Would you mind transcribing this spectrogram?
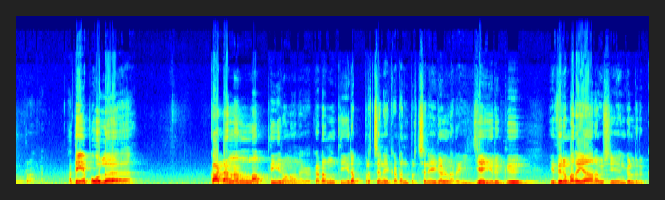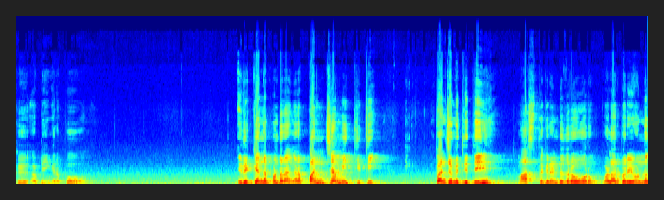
சொல்கிறாங்க அதே போல் கடனெல்லாம் தீரணும் எனக்கு கடன் தீர பிரச்சனை கடன் பிரச்சனைகள் நிறைய இருக்குது எதிர்மறையான விஷயங்கள் இருக்குது அப்படிங்கிறப்போ இதுக்கு என்ன பண்ணுறாங்கன்னா பஞ்சமி திதி. பஞ்சமி திதி மாதத்துக்கு ரெண்டு தடவை வரும். வளர்பிறை ஒன்று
